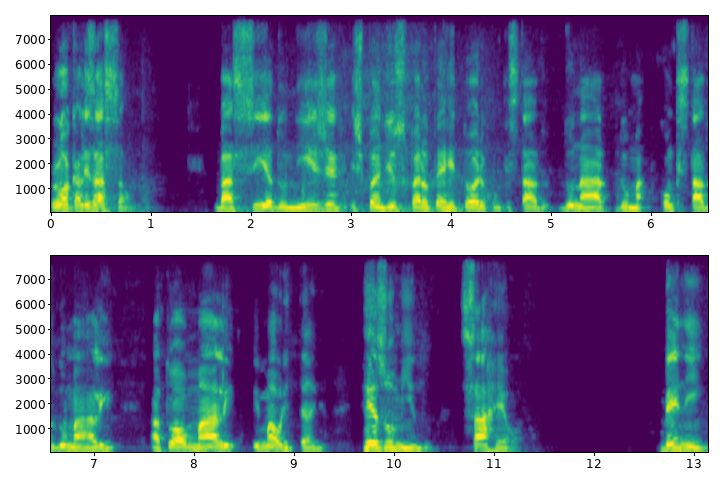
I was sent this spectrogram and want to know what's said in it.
Localização. Bacia do Níger expandiu-se para o território conquistado do, do, conquistado do Mali, atual Mali e Mauritânia. Resumindo, Sahel. Benin,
